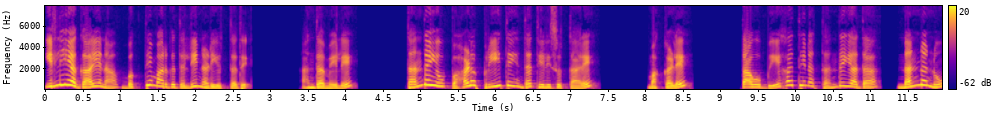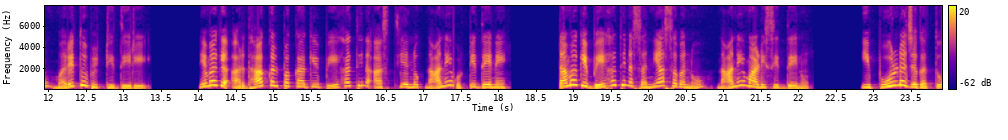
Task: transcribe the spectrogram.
ಇಲ್ಲಿಯ ಗಾಯನ ಭಕ್ತಿ ಮಾರ್ಗದಲ್ಲಿ ನಡೆಯುತ್ತದೆ. ಅಂದ ಮೇಲೆ ತಂದೆಯು ಬಹಳ ಪ್ರೀತಿಯಿಂದ ತಿಳಿಸುತ್ತಾರೆ, ಮಕ್ಕಳೇ, ತಾವು ಬೇಹದ್ದಿನ ತಂದೆಯಾದ ನನ್ನನ್ನು ಮರೆತು ಬಿಟ್ಟಿದ್ದೀರಿ ನಿಮಗೆ ಅರ್ಧಾಕಲ್ಪಕ್ಕಾಗಿ ಬೇಹದ್ದಿನ ಆಸ್ತಿಯನ್ನು ನಾನೇ ಕೊಟ್ಟಿದ್ದೇನೆ. ತಮಗೆ ಬೇಹದ್ದಿನ ಸನ್ಯಾಸವನ್ನು ನಾನೇ ಮಾಡಿಸಿದ್ದೇನು. ಈ ಪೂರ್ಣ ಜಗತ್ತು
